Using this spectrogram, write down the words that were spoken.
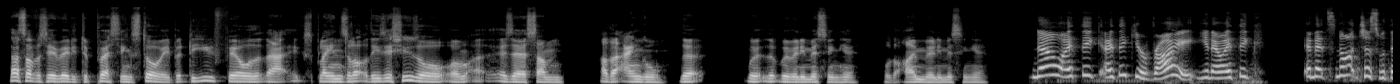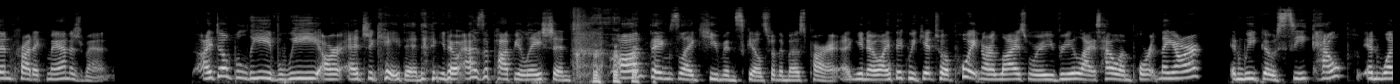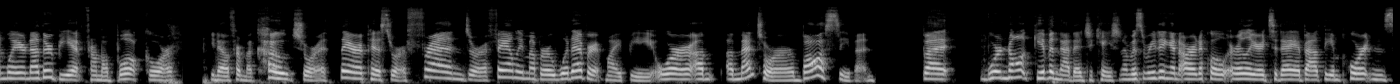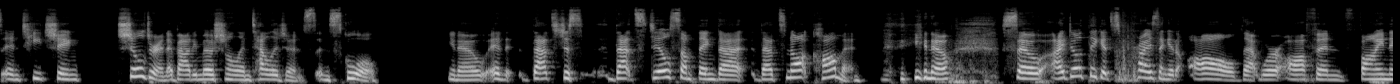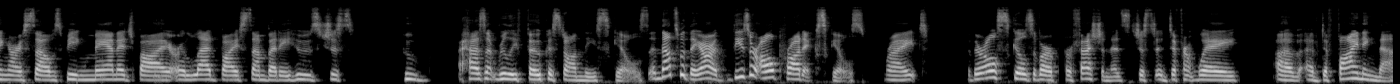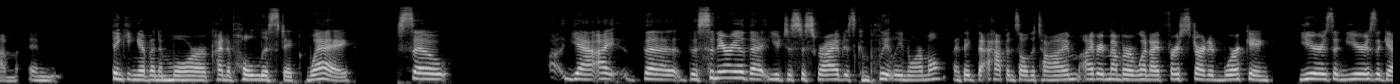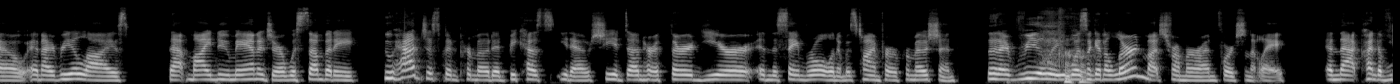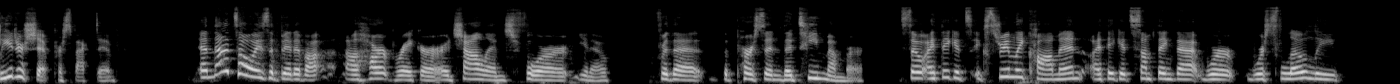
that's obviously a really depressing story, but do you feel that that explains a lot of these issues, or, or uh, is there some other angle that we're, that we're really missing here, or that I'm really missing here? No, I think I think you're right. You know, I think and it's not just within product management. I don't believe we are educated, you know, as a population on things like human skills for the most part. You know, I think we get to a point in our lives where we realize how important they are and we go seek help in one way or another, be it from a book or, you know, from a coach or a therapist or a friend or a family member or whatever it might be, or a, a mentor or a boss even. But we're not given that education. I was reading an article earlier today about the importance in teaching children about emotional intelligence in school. You know, and that's just that's still something that that's not common, you know. So I don't think it's surprising at all that we're often finding ourselves being managed by or led by somebody who's just who hasn't really focused on these skills. And that's what they are. These are all product skills, right? they're all skills of our profession. It's just a different way of, of defining them and thinking of in a more kind of holistic way. So Uh, yeah, I the the scenario that you just described is completely normal. I think that happens all the time. I remember when I first started working years and years ago and I realized that my new manager was somebody who had just been promoted because, you know, she had done her third year in the same role and it was time for a promotion that I really wasn't going to learn much from her, unfortunately, and that kind of leadership perspective. And that's always a bit of a, a heartbreaker, a challenge for, you know, for the, the person, the team member. So I think it's extremely common. I think it's something that we're, we're slowly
